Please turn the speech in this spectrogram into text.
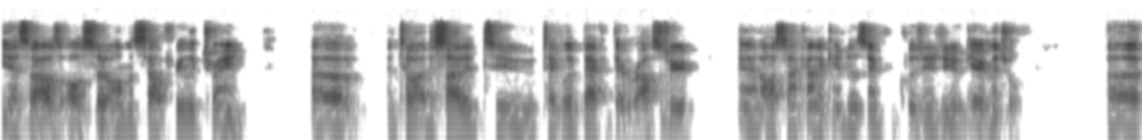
Yeah, so I was also on the Sal Frelick train uh, until I decided to take a look back at their roster. And Austin, I kind of came to the same conclusion as you, Gary Mitchell. Uh,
